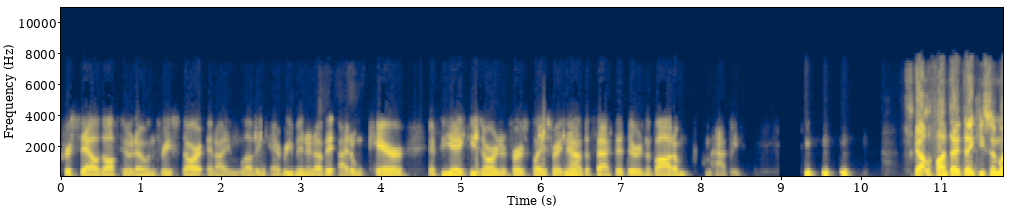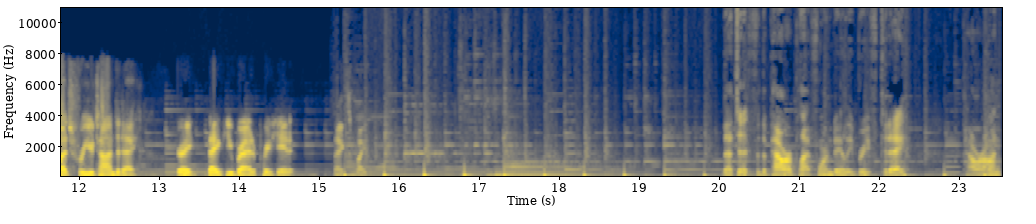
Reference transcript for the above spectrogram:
Chris Sale's off to an 0-3 start, and I'm loving every minute of it. I don't care if the Yankees aren't in first place right now. The fact that they're in the bottom, I'm happy. Scott LeFante, thank you so much for your time today. Great. Thank you, Brad. Appreciate it. Thanks, Mike. That's it for the Power Platform Daily Brief today. Power on.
